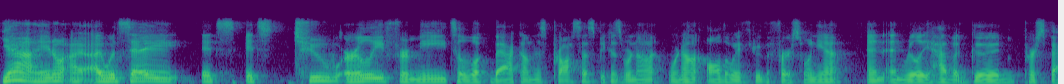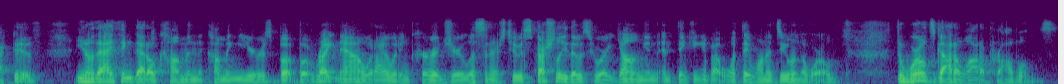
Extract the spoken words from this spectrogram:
yeah you know I, I would say it's it's too early for me to look back on this process because we're not we're not all the way through the first one yet and and really have a good perspective. You know that i think that'll come in the coming years but but right now what i would encourage your listeners to especially those who are young and, and thinking about what they want to do in the world the world's got a lot of problems.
